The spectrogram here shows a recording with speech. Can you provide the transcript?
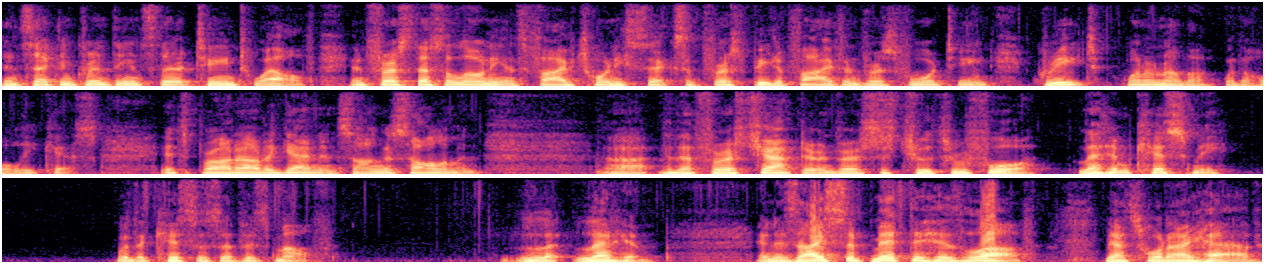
in 2 Corinthians 13, 12, in 1 Thessalonians 5, 26, and 1 Peter 5 and verse 14. Greet one another with a holy kiss. It's brought out again in Song of Solomon, uh, the first chapter in verses 2 through 4. Let him kiss me with the kisses of his mouth. Let, let him. And as I submit to his love, that's what I have,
